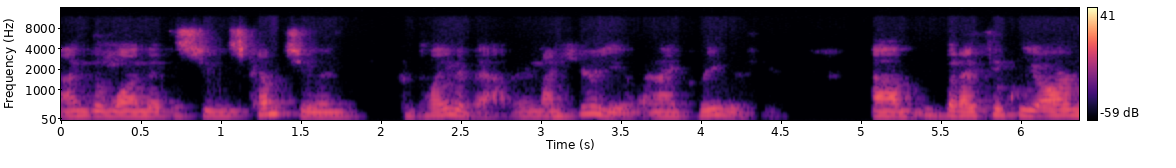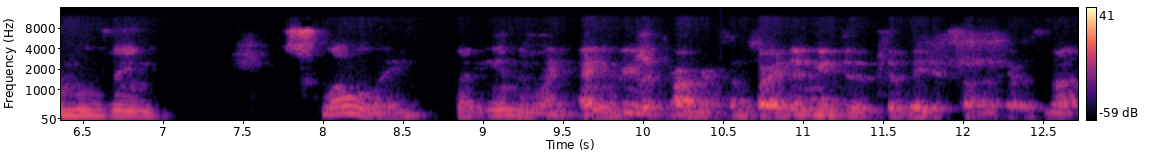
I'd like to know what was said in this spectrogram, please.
I'm the one that the students come to and complain about, and I hear you and I agree with you. Um, but I think we are moving slowly, but in the right. I I agree with progress, I'm sorry, I didn't mean to, to make it sound like I was not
